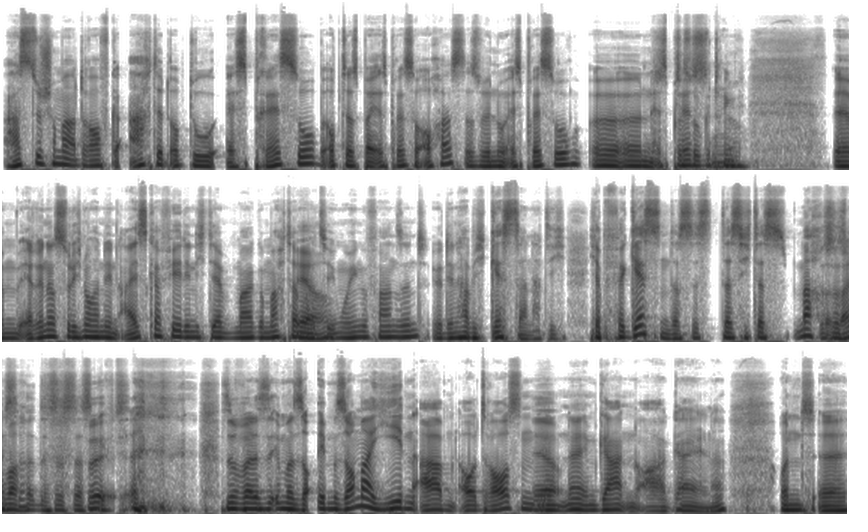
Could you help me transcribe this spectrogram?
hast du schon mal darauf geachtet, ob du Espresso, ob das bei Espresso auch hast? Also wenn du Espresso, äh, ein Das Espresso-Getränk. testen, Ähm, erinnerst du dich noch an den Eiskaffee, den ich dir mal gemacht habe, Ja. als wir irgendwo hingefahren sind? Ja, Den habe ich gestern, hatte ich. Ich habe vergessen, dass, es, dass ich das mache. Dass, das mache, dass es das Weil- gibt. so war das immer so, im Sommer jeden Abend, auch draußen Ja. im, ne, im Garten. Oh, geil, ne? Und äh,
